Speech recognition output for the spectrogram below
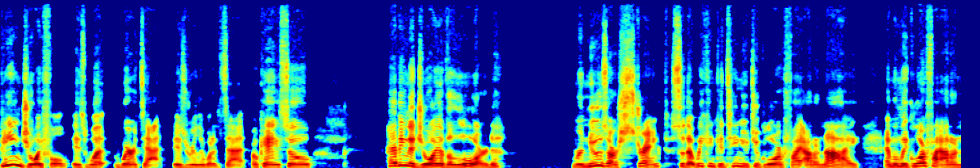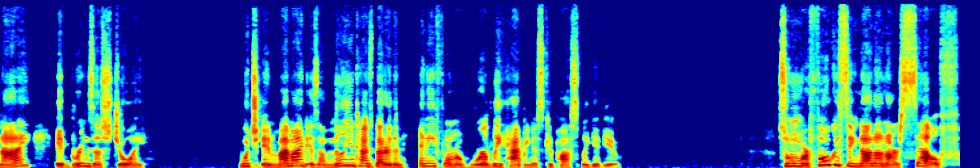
being joyful is what where it's at is really what it's at. Okay? So Having the joy of the Lord renews our strength so that we can continue to glorify Adonai. And when we glorify Adonai, it brings us joy, which in my mind is a million times better than any form of worldly happiness could possibly give you. So when we're focusing not on ourself,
